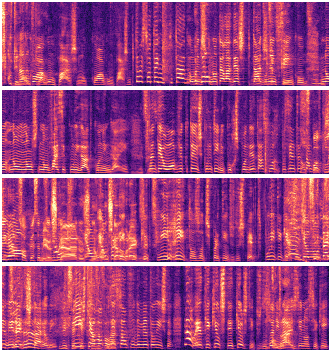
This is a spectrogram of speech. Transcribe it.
escrutinado. Com, em com Portugal. algum pasmo, com algum pasmo. Porque também só tem um deputado, ao menos Então, que não tem lá 10 deputados, não nem dizer que sim, 5. mas não- Não, não, não, não vai ser coligado com ninguém. Portanto, é óbvio que tem o escrutínio correspondente à sua representação Não se pode coligar, só pensa nos Meus animais. caros, É um, não é um vamos chegar ao partido que- Brexit. Que, que irrita os outros partidos do espectro político e acham que ele não tem o direito de estar ali. E é isto é uma posição fundamentalista. Não, é que aqueles, aqueles tipos dos animais contrário. e não sei o quê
